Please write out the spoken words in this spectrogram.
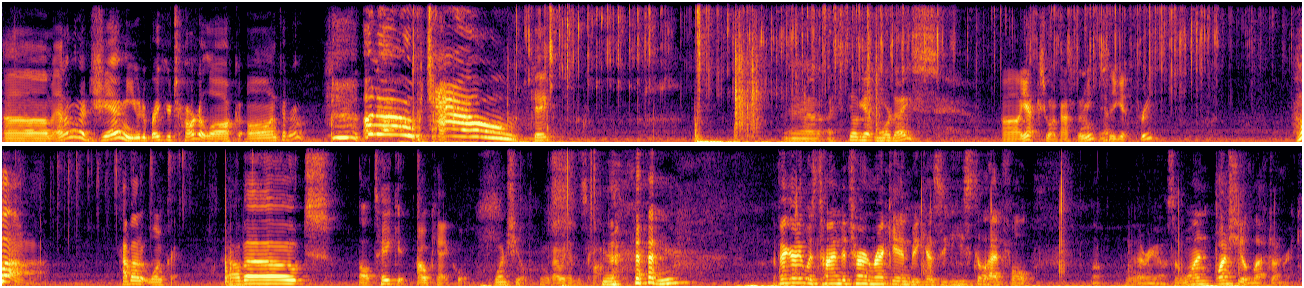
Um, and I'm going to jam you to break your target lock on Fenn Rau. Oh no! Pachow! Okay. And I still get more dice. Uh, yeah, 'cause you went faster than me, Yeah. so you get three. Ha! How about it one crit? How about. I'll take it. Okay, cool. One shield. I'm glad we had this talk. I figured it was time to turn Rick in because he, he still had full. Oh, there we go. So one one shield left on Ricky.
